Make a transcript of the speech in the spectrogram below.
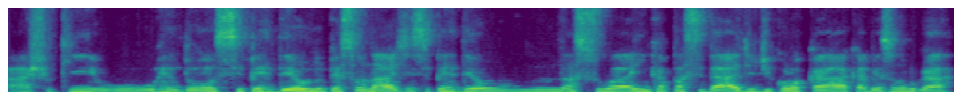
acho que o Rendon se perdeu no personagem, se perdeu na sua incapacidade de colocar a cabeça no lugar.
